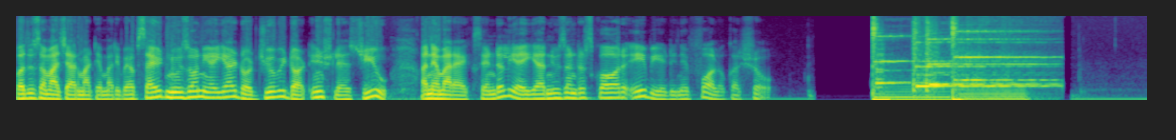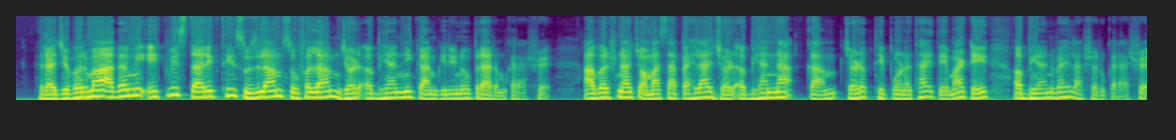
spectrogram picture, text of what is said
વધુ સમાચાર માટે અમારી website news on AIR dot GOV dot in slash GU અને અમારા X handle AIR news underscore એબીએડીને ફોલો કરશો. રાજ્યભરમાં આગામી એકવીસ તારીખથી સુજલામ સુફલામ જળ અભિયાનની કામગીરીનો પ્રારંભ કરાશે. આ વર્ષના ચોમાસા પહેલા જળ અભિયાનના કામ ઝડપથી પૂર્ણ થાય તે માટે અભિયાન વહેલા શરૂ કરાશે.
